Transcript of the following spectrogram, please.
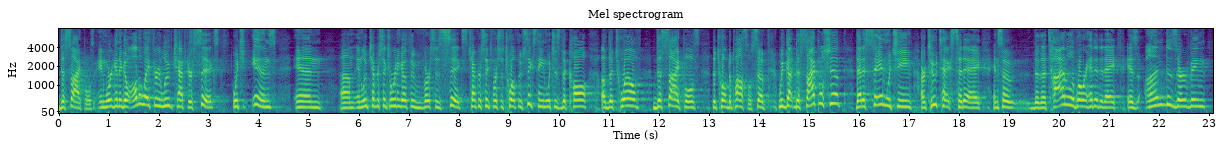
disciples. And we're going to go all the way through Luke chapter 6, which ends in um, in Luke chapter 6, we're going to go through verses 6, chapter 6, verses 12 through 16, which is the call of the 12 disciples, the 12 apostles. So we've got discipleship that is sandwiching our two texts today. And so the, the title of where we're headed today is Undeserving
